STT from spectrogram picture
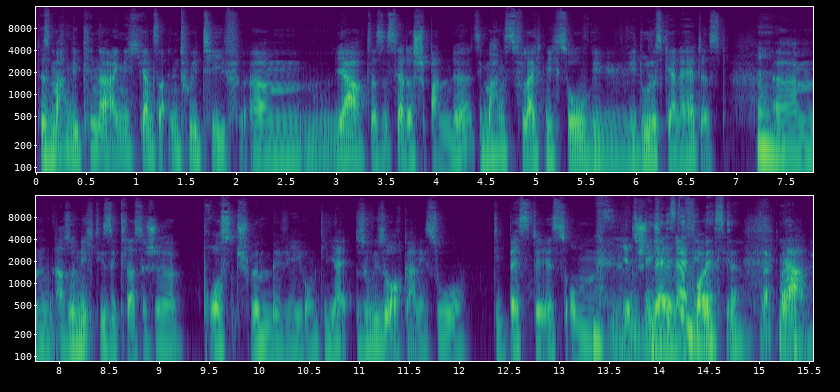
Das machen die Kinder eigentlich ganz intuitiv. Ähm, ja, das ist ja das Spannende. Sie machen es vielleicht nicht so, wie, wie du das gerne hättest. Mhm. Ähm, also nicht diese klassische Brustschwimmbewegung, die ja sowieso auch gar nicht so die beste ist, um jetzt schnell einen Erfolg. Die beste? Sag mal. Ja,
